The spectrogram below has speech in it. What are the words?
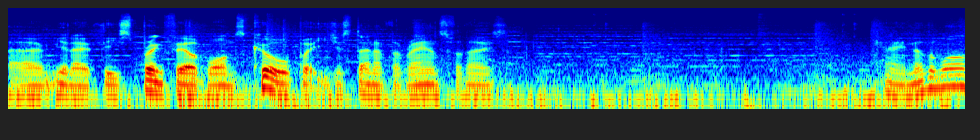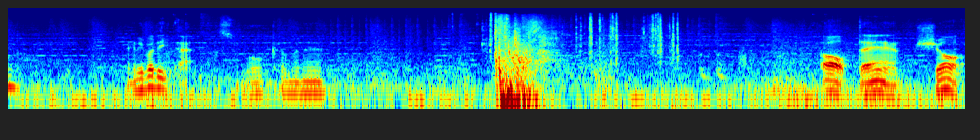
um, you know, the Springfield one's cool, but you just don't have the rounds for those. Okay, another one. Anybody? Ah, more coming in. Oh, damn. Shot.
